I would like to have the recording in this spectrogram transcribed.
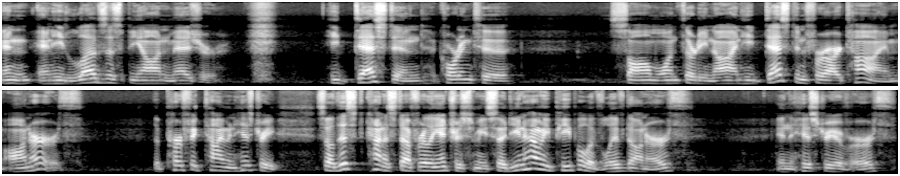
and and He loves us beyond measure. He destined, according to Psalm 139, He destined for our time on earth, the perfect time in history. So this kind of stuff really interests me. So do you know how many people have lived on earth in the history of earth?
